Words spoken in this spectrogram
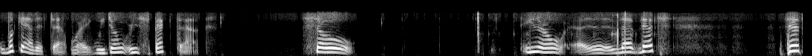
look at it that way. We don't respect that. So, you know, uh, that that's that's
